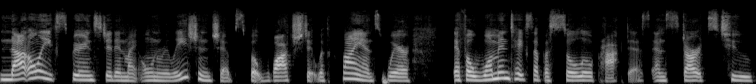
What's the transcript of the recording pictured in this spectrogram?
not only experienced it in my own relationships, but watched it with clients where if a woman takes up a solo practice and starts to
